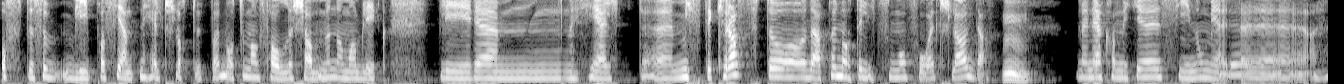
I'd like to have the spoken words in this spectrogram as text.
ofte så blir pasienten helt slått ut på en måte. Man faller sammen, og man blir, blir um, helt uh, mister kraft. Og det er på en måte litt som å få et slag, da. Men jeg kan ikke si noe mer uh,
